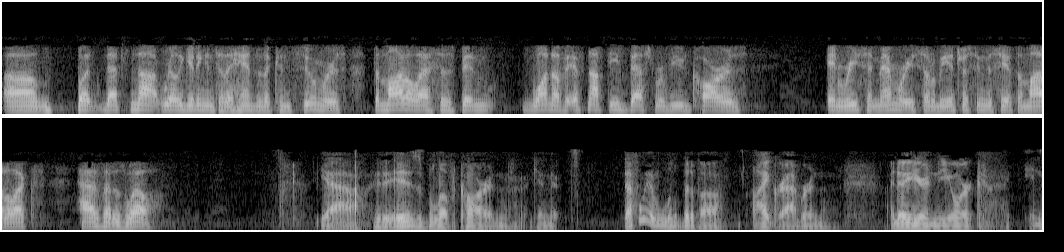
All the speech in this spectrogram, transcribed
um, but that's not really getting into the hands of the consumers. The Model S has been one of, if not the best reviewed cars in recent memory. So it'll be interesting to see if the Model X has that as well. Yeah, it is a beloved car, and again, it's definitely a little bit of a eye grabber. And I know you're in New York, in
